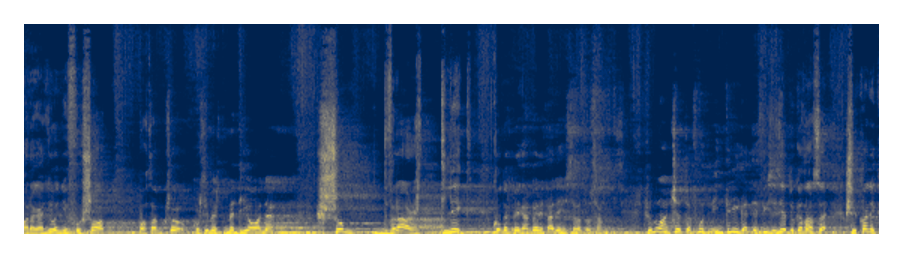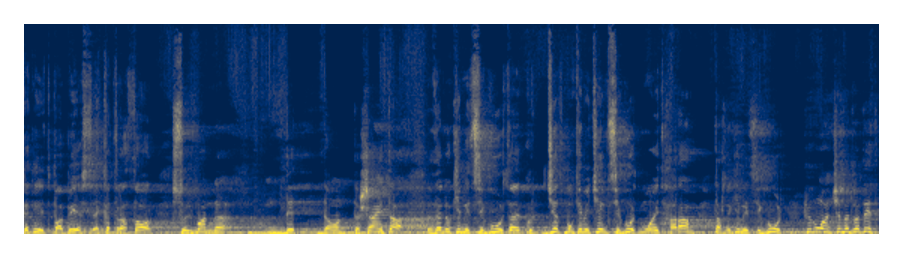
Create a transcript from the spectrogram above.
organizuar një fushatë, po them kështu kushtimisht mediale, shumë të vrazhdë, të ligë kundër pejgamberit alayhi salatu wasallam. Filluan që të futin intriga te fiset tjera duke thënë se shikoni këtë njeri të pabesë e këtë tradhtar sulmon në ditët tona të shenjta dhe nuk jemi të sigurt sikur gjithmonë kemi qenë të sigurt në muajt haram tash nuk jemi të sigurt filluan që me të vërtetë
